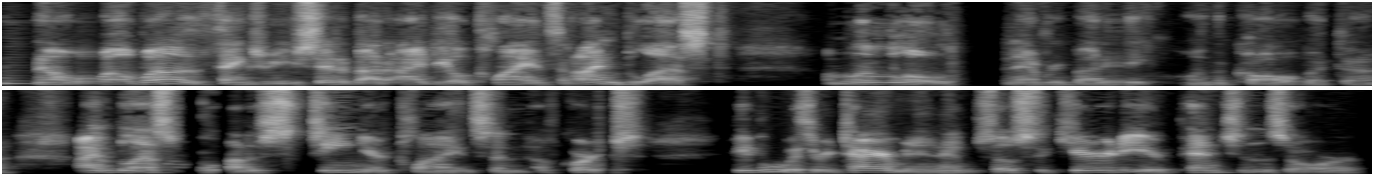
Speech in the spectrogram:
No, well, one of the things when you said about ideal clients, and I'm blessed, I'm a little older than everybody on the call, but uh, I'm blessed with a lot of senior clients. And of course, people with retirement and Social Security or pensions, or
